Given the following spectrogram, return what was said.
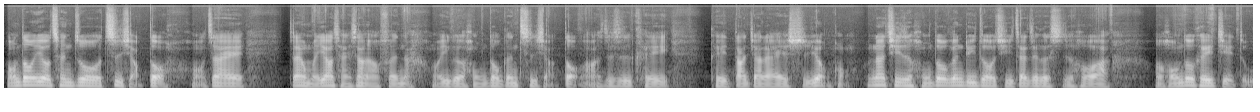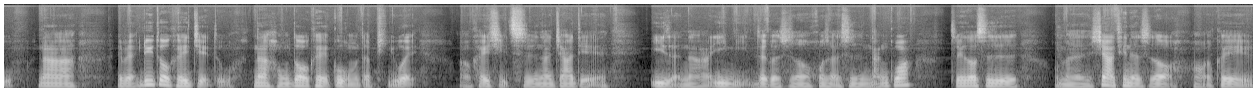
红豆又称作赤小豆哦，在在我们药材上有分啊，哦，一个红豆跟赤小豆啊，这是可以可以大家来食用哈。那其实红豆跟绿豆，其实在这个时候啊，哦，红豆可以解毒，那对不对？绿豆可以解毒，那红豆可以固我们的脾胃啊，可以一起吃。那加点薏仁啊、薏米，这个时候或者是南瓜，这些都是我们夏天的时候哦，可以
